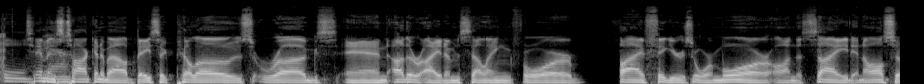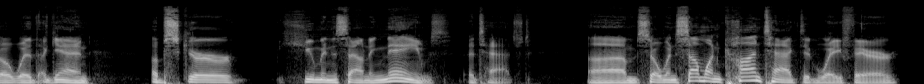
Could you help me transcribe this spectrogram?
Tim is talking about basic pillows, rugs, and other items selling for five figures or more on the site, and also with, again, obscure human sounding names attached. Um, so when someone contacted Wayfair,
